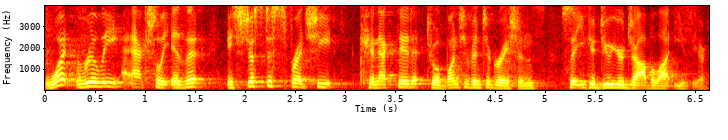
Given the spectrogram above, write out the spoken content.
What really actually is it? It's just a spreadsheet connected to a bunch of integrations so that you could do your job a lot easier.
